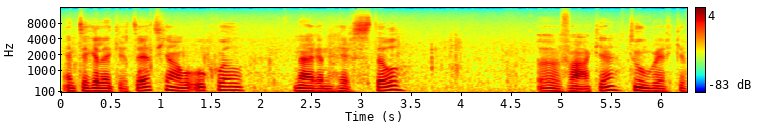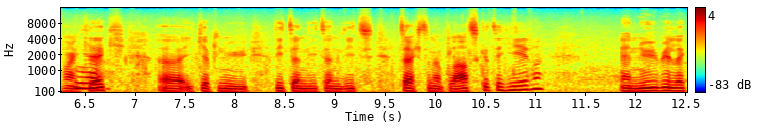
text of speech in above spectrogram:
En tegelijkertijd gaan we ook wel naar een herstel eh, vaak hè, toewerken. Van Ja. kijk, eh, ik heb nu dit en dit en dit trachten een plaatsje te geven. En nu wil ik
